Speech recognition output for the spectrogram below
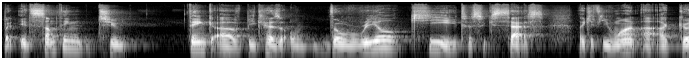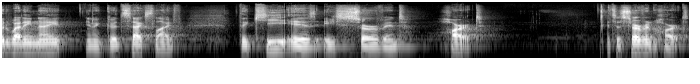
but it's something to think of because the real key to success, like if you want a, a good wedding night and a good sex life, the key is a servant heart. It's a servant heart.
